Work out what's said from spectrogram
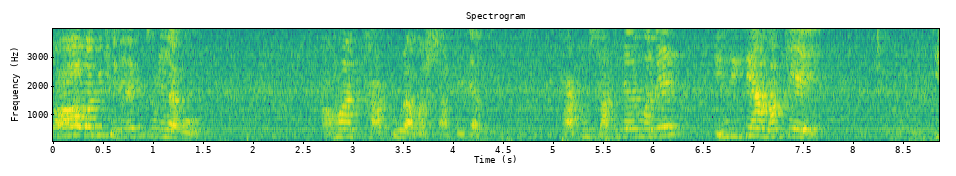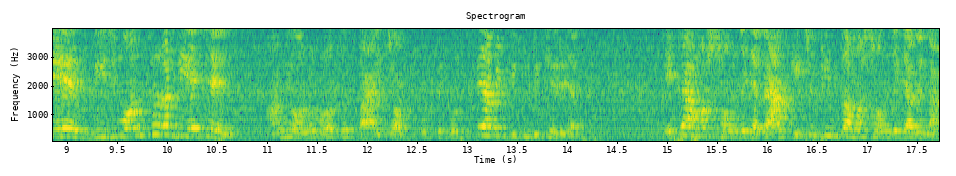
সব আমি ফেলে রেখে চলে যাব। আমার ঠাকুর আমার সাথে যাবে। ঠাকুর সাথে যাবে মানে তিনি যে আমাকে যে বীজ মন্ত্রটা দিয়েছেন, আমি অনবরত তাই জপ করতে করতে আমি পৃথিবী ছেড়ে যাব। এটা আমার সঙ্গে যাবে, আর কিছু কিন্তু আমার সঙ্গে যাবে না।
